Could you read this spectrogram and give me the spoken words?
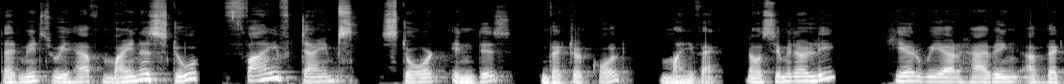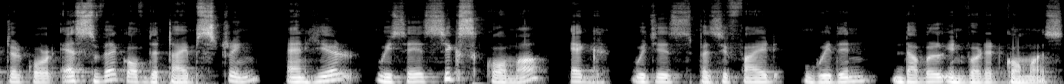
That means we have minus 2 5 times stored in this vector called myvec. Now similarly, here we are having a vector called svec of the type string and here we say 6 comma egg which is specified within double inverted commas.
